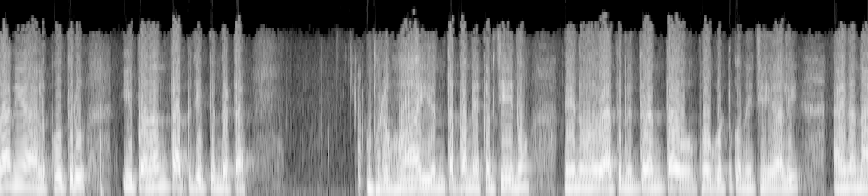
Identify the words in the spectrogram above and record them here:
కానీ వాళ్ళ కూతురు ఈ పనంతా అప్పచెప్పిందట. ప్రభువా ఎంత పని ఎక్కడ చేయను? నేను రాత్రి నిద్ర అంతా పోగొట్టుకుని చేయాలి. అయినా నా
